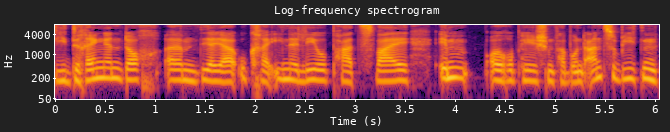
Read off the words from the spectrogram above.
die drängen doch ähm, der Ukraine Leopard 2 im Europäischen Verbund anzubieten.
